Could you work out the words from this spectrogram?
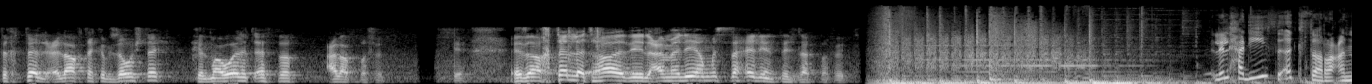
تختل علاقتك بزوجتك كل ما وين تأثر؟ على الطفل. إذا اختلت هذه العملية مستحيل ينتج لك طفل. للحديث أكثر عن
